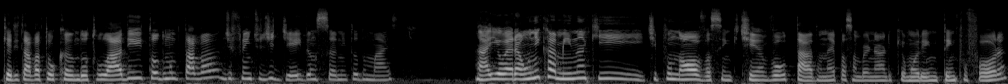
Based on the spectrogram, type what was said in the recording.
que ele tava tocando do outro lado e todo mundo tava de frente ao DJ, dançando e tudo mais. Aí eu era a única mina que, tipo, nova, assim, que tinha voltado, né, pra São Bernardo, que eu morei um tempo fora.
